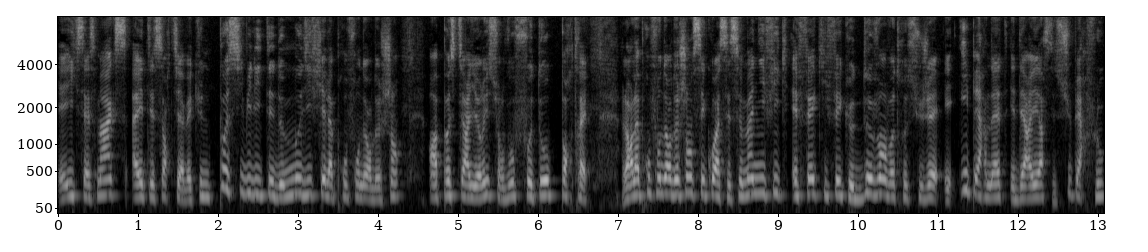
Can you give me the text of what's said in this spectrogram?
et XS Max a été sorti avec une possibilité de modifier la profondeur de champ a posteriori sur vos photos portraits. Alors la profondeur de champ, c'est quoi? C'est ce magnifique effet qui fait que devant votre sujet est hyper net et derrière c'est super flou.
